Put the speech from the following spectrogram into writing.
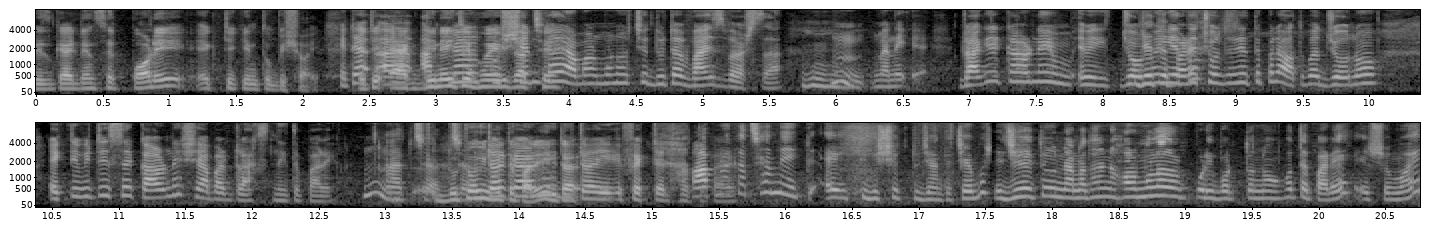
মিসগাইডেন্সের পরে একটি কিন্তু বিষয়। এটা একদিনেই যে হয়ে যাচ্ছে। আমার মনে হচ্ছে দুটা ভাইস ভার্সা হুম মানে ড্রাগের কারণে এই যৌন যেতে ইয়েতে পারে? চলে যেতে পারে অথবা যৌন অ্যাক্টিভিটিসের কারণে সে আবার ড্রাগস নিতে পারে। আচ্ছা দুটোই হতে পারে এটা দুটোই এফেক্টেড হতে পারে আপনার কাছে আমি একটু- বিষয় একটু জানতে চাইব। যেহেতু নানা ধরনের হরমোনাল পরিবর্তনও হতে পারে এই সময়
